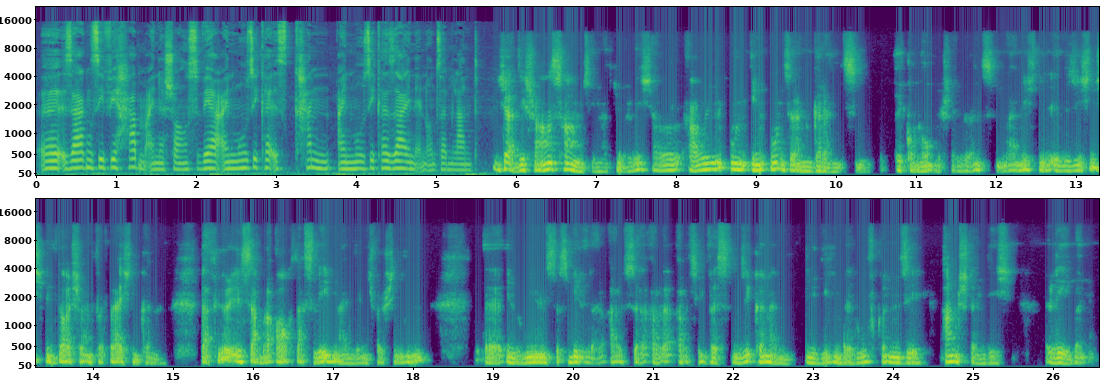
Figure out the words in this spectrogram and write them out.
äh, sagen Sie, wir haben eine Chance? Wer ein Musiker ist, kann ein Musiker sein in unserem Land. Ja, die Chance haben sie natürlich, aber, aber in, in, unseren Grenzen, ökonomische Grenzen, weil nicht, die sich nicht mit Deutschland vergleichen können. Dafür ist aber auch das Leben ein wenig verschieden. Äh, in Rumänien ist das billiger als, als im Westen. Sie können mit diesem Beruf können sie anständig leben.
